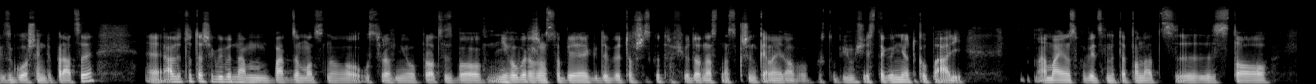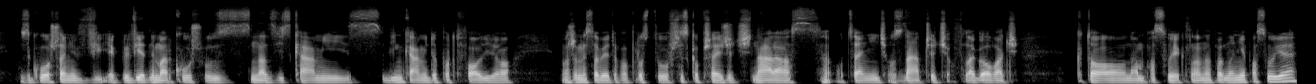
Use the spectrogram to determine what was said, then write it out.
zgłoszeń do pracy, e, ale to też jakby nam bardzo mocno usprawniło proces, bo nie wyobrażam sobie, gdyby to wszystko trafiło do nas na skrzynkę mailową. Po prostu byśmy się z tego nie odkopali a mając powiedzmy te ponad 100 y, zgłoszeń w, jakby w jednym arkuszu z nazwiskami, z linkami do portfolio, możemy sobie to po prostu wszystko przejrzeć naraz, ocenić, oznaczyć, oflagować, kto nam pasuje, kto nam na pewno nie pasuje.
